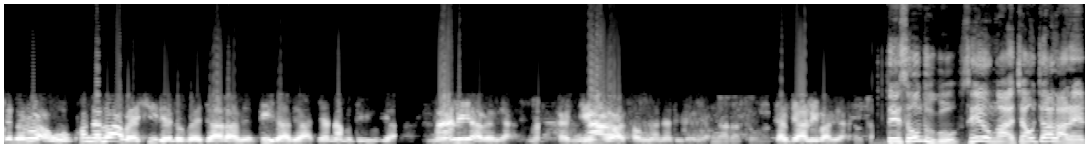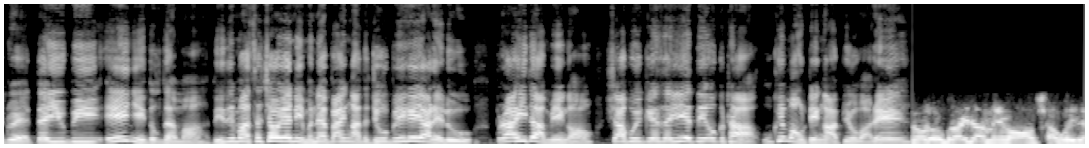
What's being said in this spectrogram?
ကျွန်တော်တို့ကဟို9လပဲရှိတယ်လို့ပဲကြားတာဗျတိတာဗျကျန်တာမသိဘူးဗျ မန်းလေးရပဲဗျအဲညကဆုံးတာနဲ့တူတယ်ဗျညကဆုံးတာယောက်ျားလေးပါဗျသေဆုံးသူကိုဆေးရုံကအကြောင်းကြားလာတဲ့အတွက်တည်ယူပြီးအေးငိန်တုတ်တန်မှာဒီဇင်ဘာ16ရက်နေ့မနက်ပိုင်းကတကြိုပေးခဲ့ရတယ်လို့ပရာဟိတမင်းကောင်ရှာဖွေကယ်ဆယ်ရေးအသင်းဥက္ကဋ္ဌဦးခင်မောင်တင်ကပြောပါတယ်ကျွန်တော်တို့ပရိုက်တာမင်းကောင်ရှာဖွေကြ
